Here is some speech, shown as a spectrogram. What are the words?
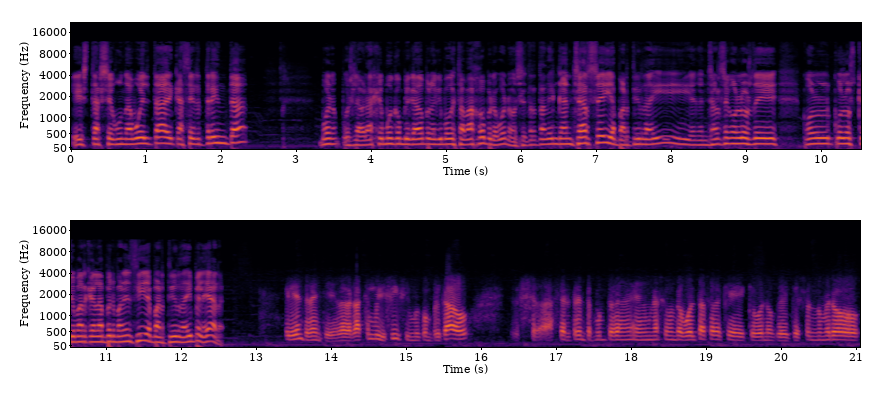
esta segunda vuelta, hay que hacer 30 bueno, pues la verdad es que es muy complicado para un equipo que está abajo, pero bueno, se trata de engancharse y a partir de ahí engancharse con los de con, los que marcan la permanencia y a partir de ahí pelear. Evidentemente, la verdad es que es muy difícil, muy complicado hacer 30 puntos en, una segunda vuelta, sabes que, bueno, que, son números,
